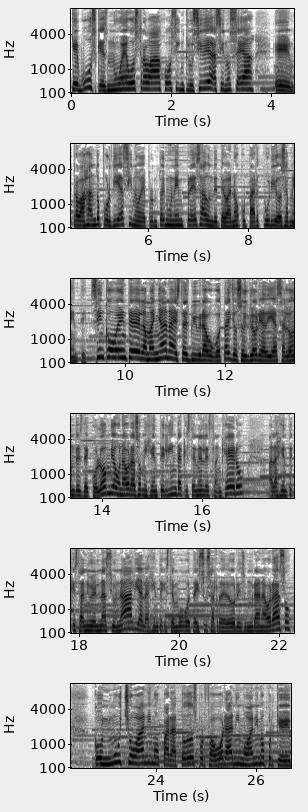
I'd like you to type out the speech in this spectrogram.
que busques nuevos trabajos, inclusive así no sea eh, trabajando por día, sino de pronto en una empresa donde te van a ocupar curiosamente. 5.20 de la mañana, esta es Vibra Bogotá, yo soy Gloria Díaz Salón desde Colombia, un abrazo a mi gente linda que está en el extranjero a la gente que está a nivel nacional y a la gente que está en Bogotá y sus alrededores. Un gran abrazo con mucho ánimo para todos, por favor, ánimo, ánimo, porque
